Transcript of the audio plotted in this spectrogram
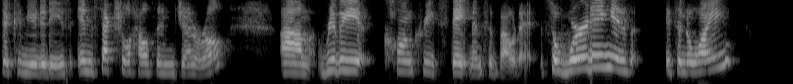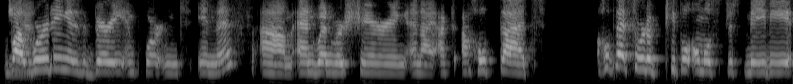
the communities in sexual health in general um, really concrete statements about it. So wording is it's annoying but yeah. wording is very important in this um, and when we're sharing and I, I hope that I hope that sort of people almost just maybe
